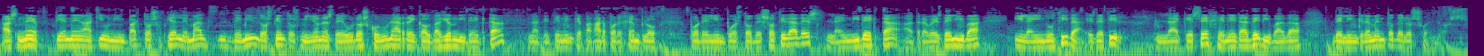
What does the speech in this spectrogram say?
ASNEF tiene aquí un impacto social de más de 1.200 millones de euros con una recaudación directa, la que tienen que pagar, por ejemplo, por el impuesto de sociedades, la indirecta a través del IVA y la inducida es decir, la que se genera derivada del incremento de los sueldos.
